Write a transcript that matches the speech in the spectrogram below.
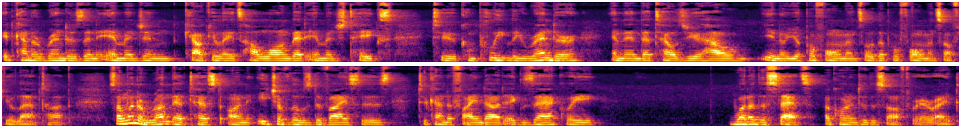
it kind of renders an image and calculates how long that image takes to completely render and then that tells you how you know your performance or the performance of your laptop. So I'm going to run that test on each of those devices to kind of find out exactly what are the stats according to the software, right?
